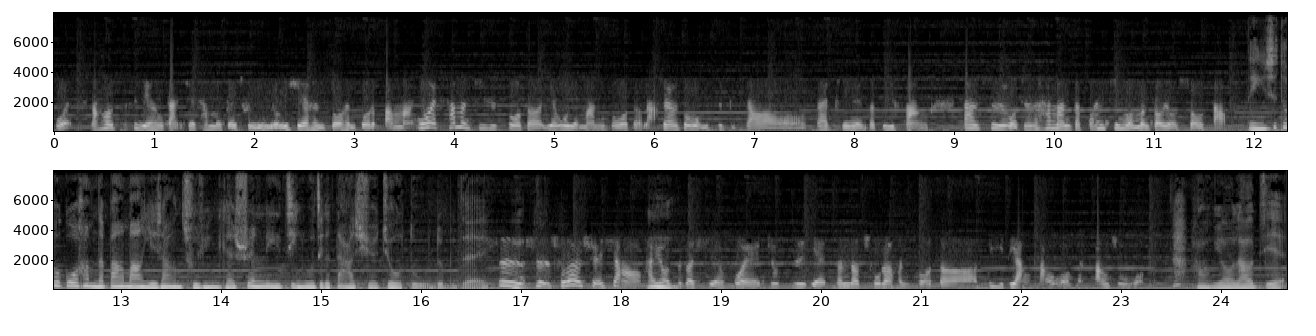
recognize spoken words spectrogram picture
会。然后就是也很感谢他们给楚云有一些很多很多的帮忙，因为他们其实做的业务也蛮多的啦。虽然说我们是比较在偏远的地方。但是我觉得他们的关心我们都有收到，等于是透过他们的帮忙，也让楚云可以顺利进入这个大学就读，对不对？是是，除了学校，还有这个协会，就是也真的出了很多的力量帮我们帮助我们。好，有了解。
